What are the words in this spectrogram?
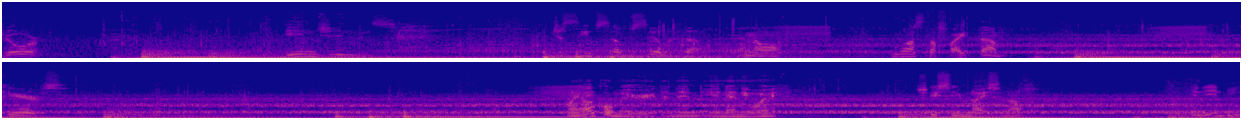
Sure. Engines. It just seems so silly, though. I know. Who wants to fight them? Who cares? My uncle married an Indian anyway. She seemed nice enough. An Indian.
